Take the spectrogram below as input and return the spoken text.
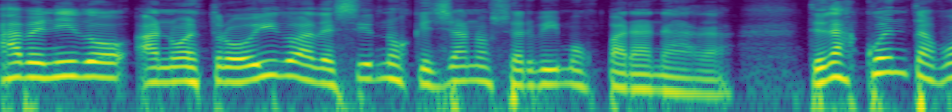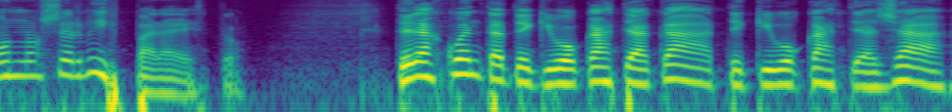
ha venido a nuestro oído a decirnos que ya no servimos para nada. ¿Te das cuenta? Vos no servís para esto. ¿Te das cuenta? Te equivocaste acá, te equivocaste allá,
